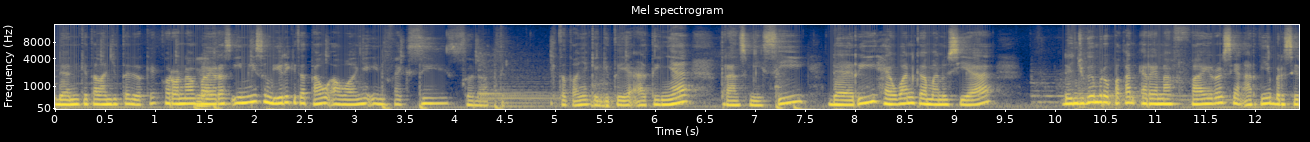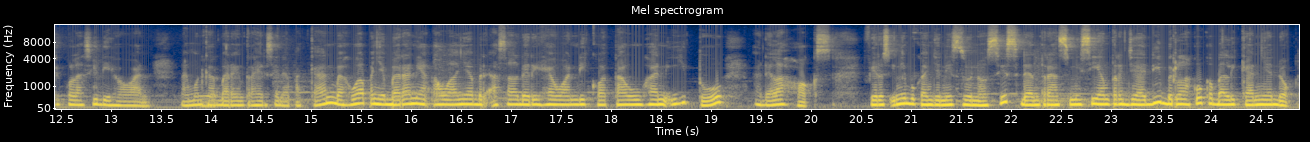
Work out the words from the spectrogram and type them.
Dan kita lanjut tadi oke, coronavirus ini sendiri kita tahu awalnya infeksi zoonotik. Kita taunya kayak gitu ya, artinya transmisi dari hewan ke manusia dan juga merupakan RNA virus yang artinya bersirkulasi di hewan. Namun kabar yang terakhir saya dapatkan bahwa penyebaran yang awalnya berasal dari hewan di kota Wuhan itu adalah hoax. Virus ini bukan jenis zoonosis dan transmisi yang terjadi berlaku kebalikannya dok.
